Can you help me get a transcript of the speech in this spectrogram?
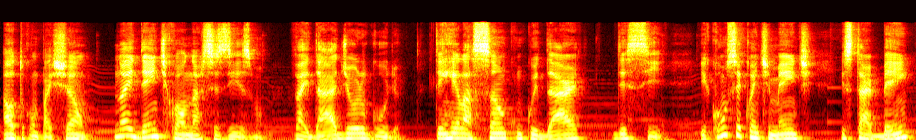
Autocompaixão não é idêntico ao narcisismo, vaidade ou orgulho. Tem relação com cuidar de si e, consequentemente, estar bem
